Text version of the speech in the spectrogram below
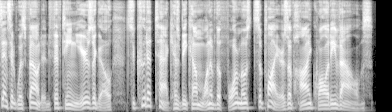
Since it was founded 15 years ago, Tsukuda Tech has become one of the foremost suppliers of high quality valves.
